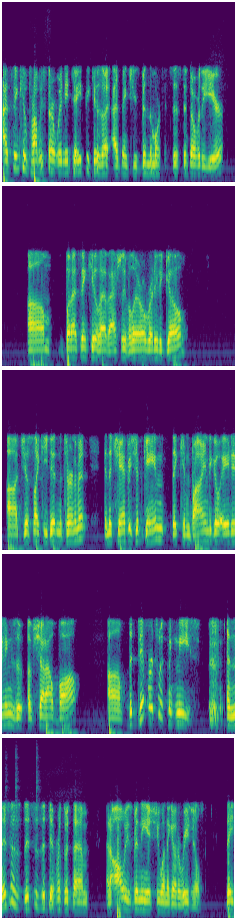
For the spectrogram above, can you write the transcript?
I think he'll probably start Whitney Tate because I, I think she's been the more consistent over the year. Um, but I think he'll have Ashley Vallejo ready to go, uh, just like he did in the tournament. In the championship game, they combined to go eight innings of, of shutout ball. Um, the difference with McNeese, and this is this is the difference with them, and always been the issue when they go to regionals. They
